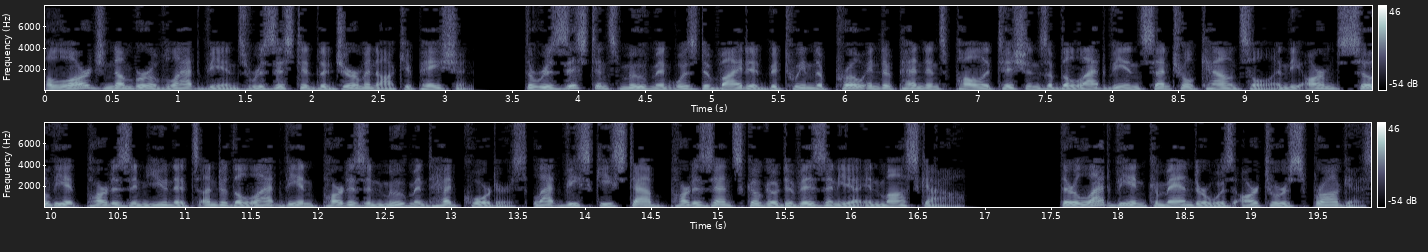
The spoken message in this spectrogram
A large number of Latvians resisted the German occupation. The resistance movement was divided between the pro-independence politicians of the Latvian Central Council and the armed Soviet partisan units under the Latvian Partisan Movement headquarters Latvijski Stab Partizanskogo Divizenia in Moscow. Their Latvian commander was Artūrs Sprogis.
